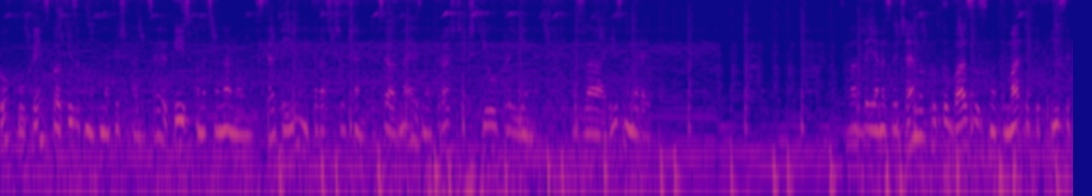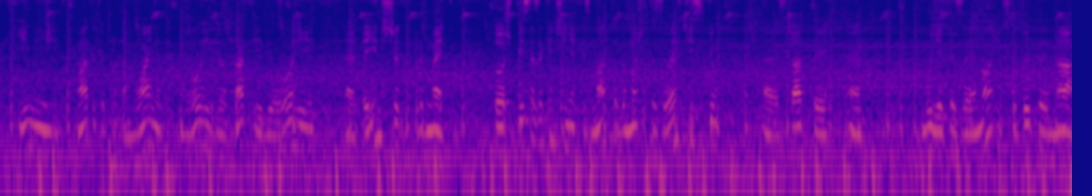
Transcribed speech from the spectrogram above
року Українського фізико-математичного ліцею Київського національного університету імені Тараса Шевченка. Це одна із найкращих шкіл України за різними рейтингами. Вона дає надзвичайно круту базу з математики, фізики, хімії, інформатики, програмування, технології, географії, біології е, та інших предметів. Тож після закінчення фізмату ви можете з легкістю е, здати е, будь-яке ЗНО і вступити на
